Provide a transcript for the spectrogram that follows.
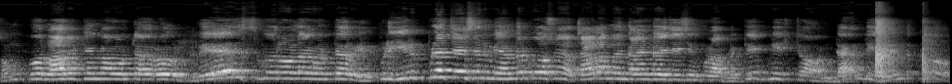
సంపూర్ణ ఆరోగ్యంగా ఉంటారు రేస్ గురువులాగా ఉంటారు. ఇప్పుడు ఇప్పుడే చేసిన మీ అందరి కోసమే. చాలామంది డైజెషన్ ప్రాబ్లం కిడ్నీ స్టోన్ డాండీ ఎందుకు?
